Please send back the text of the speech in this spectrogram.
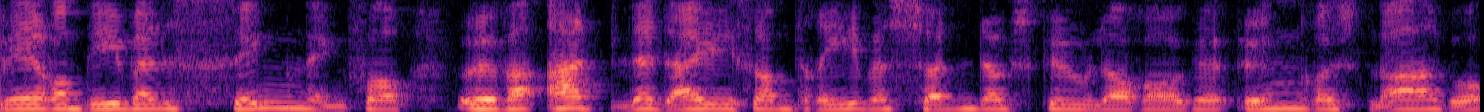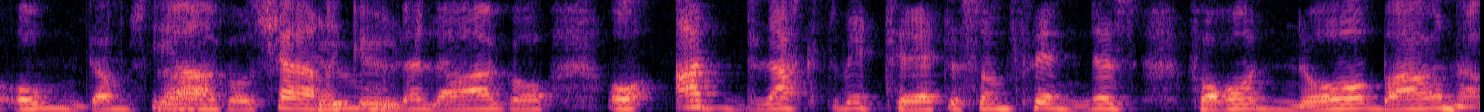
ber om de velsigning for over alle de som driver søndagsskoler og yngres lag og ungdomslag og skolelag og, og alle aktiviteter som finnes for å nå barna.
